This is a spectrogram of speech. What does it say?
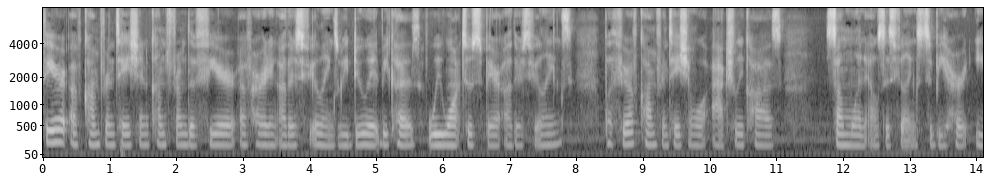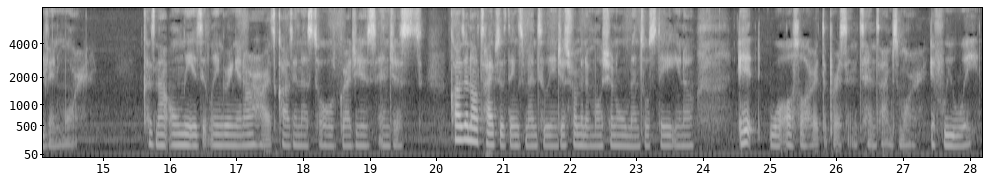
fear of confrontation comes from the fear of hurting others' feelings. We do it because we want to spare others' feelings, but fear of confrontation will actually cause someone else's feelings to be hurt even more. Because not only is it lingering in our hearts, causing us to hold grudges and just causing all types of things mentally and just from an emotional, mental state, you know, it will also hurt the person 10 times more if we wait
